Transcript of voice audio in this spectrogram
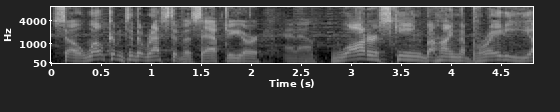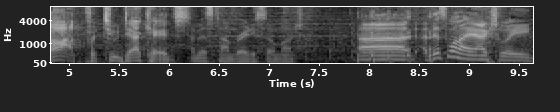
So, welcome to the rest of us after your I know. water skiing behind the Brady yacht for two decades. I miss Tom Brady so much. Uh, this one I actually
